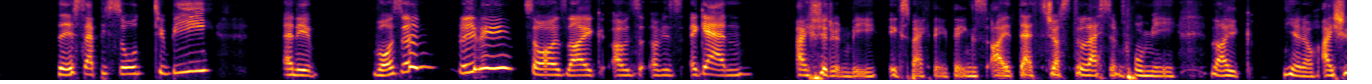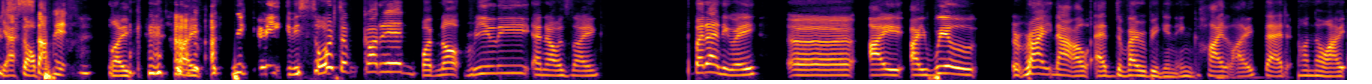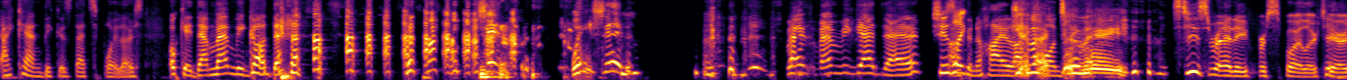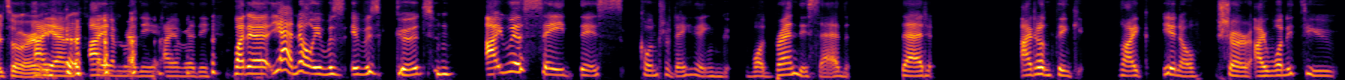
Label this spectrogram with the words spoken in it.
this episode to be, and it wasn't really. So I was like, I was I was again. I shouldn't be expecting things. I that's just a lesson for me. Like you know, I should Yeah, stop. stop it. Like, like we, we, we sort of got it, but not really. And I was like, but anyway, uh, I I will right now at the very beginning highlight that. Oh no, I I can't because that's spoilers. Okay, then when we got there, shit, wait, shit. when when we get there, She's I'm like, gonna highlight give it one to me. She's ready for spoiler territory. I am. I am ready. I am ready. But uh, yeah, no, it was it was good. Mm-hmm. I will say this, contradicting what Brandy said, that I don't think, like you know, sure, I wanted to.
